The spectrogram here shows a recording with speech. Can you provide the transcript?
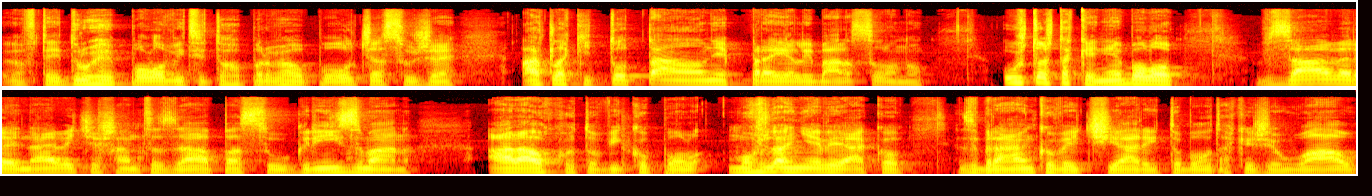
v tej druhej polovici toho prvého polčasu, že atleky totálne prejeli Barcelonu. Už to až také nebolo. V závere najväčšia šanca zápasu Griezmann Araujo to vykopol, možno aj nevie ako z bránkovej čiary, to bolo také, že wow.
